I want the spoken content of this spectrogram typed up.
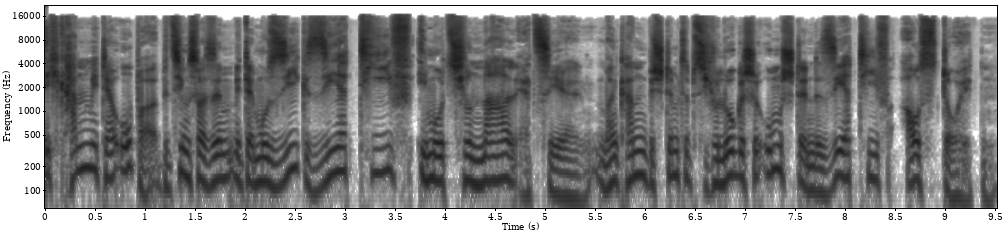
Ich kann mit der Oper beziehungsweise mit der Musik sehr tief emotional erzählen. Man kann bestimmte psychologische Umstände sehr tief ausdeuten.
